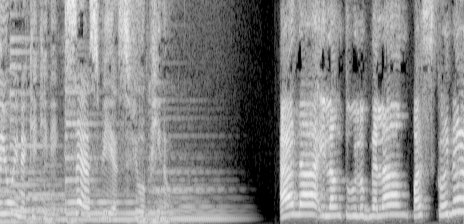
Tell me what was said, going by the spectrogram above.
Kayo'y nakikinig sa SBS Filipino. Ana, ilang tulog na lang, Pasko na!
